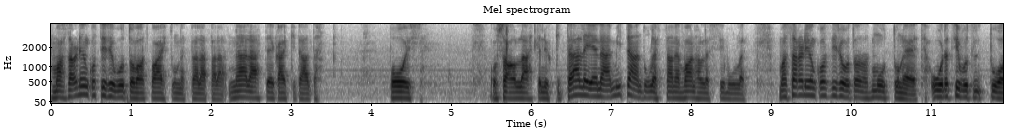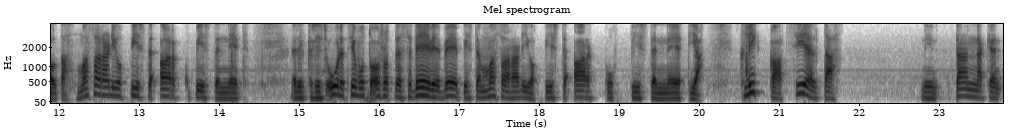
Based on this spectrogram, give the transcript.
Masaradion kotisivut ovat vaihtuneet päläpälä. Nää lähtee kaikki täältä pois. Osa on lähtenytkin. Täällä ei enää mitään tule tänne vanhalle sivulle. Masaradion kotisivut ovat muuttuneet. Uudet sivut tuolta masaradio.arkku.net Eli siis uudet sivut osoitteessa www.masaradio.arkku.net ja klikkaat sieltä, niin tän, näkön,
